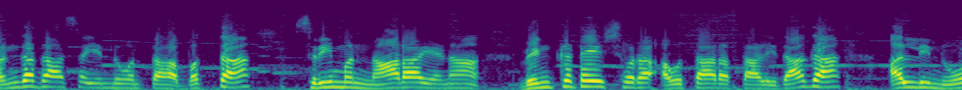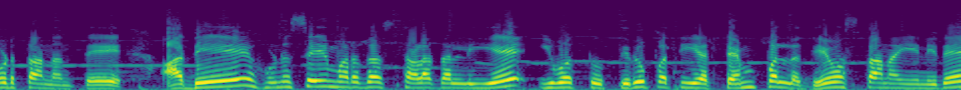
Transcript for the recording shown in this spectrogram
ರಂಗದಾಸ ಎನ್ನುವಂತಹ ಭಕ್ತ ಶ್ರೀಮನ್ನಾರಾಯಣ ವೆಂಕಟೇಶ್ವರ ಅವತಾರ ತಾಳಿದಾಗ ಅಲ್ಲಿ ನೋಡ್ತಾನಂತೆ. ಅದೇ ಹುಣಸೆ ಮರದ ಸ್ಥಳದಲ್ಲಿಯೇ ಇವತ್ತು ತಿರುಪತಿಯ ಟೆಂಪಲ್ ದೇವಸ್ಥಾನ ಏನಿದೆ,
